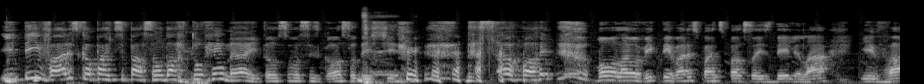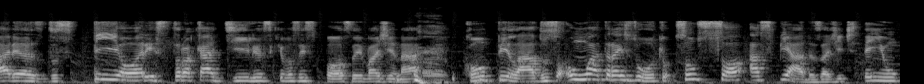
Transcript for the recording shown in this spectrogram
E tem vários com a participação do Arthur Renan. Então, se vocês gostam deste, dessa voz, vão lá ouvir que tem várias participações dele lá e várias dos piores trocadilhos que vocês possam imaginar, compilados um atrás do outro. São só as piadas. A gente tem um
